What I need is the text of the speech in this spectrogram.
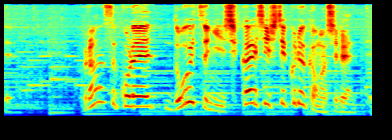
て。フランスこれドイツに仕返ししてくるかもしれんって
